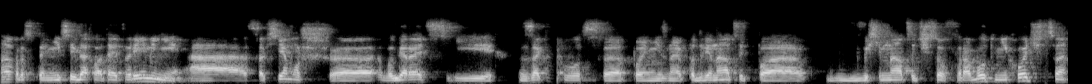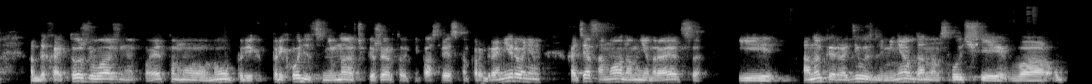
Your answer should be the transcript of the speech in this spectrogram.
просто не всегда хватает времени, а совсем уж э, выгорать и закапываться по, не знаю, по 12, по 18 часов в работу не хочется, отдыхать тоже важно, поэтому, ну, при, приходится немножечко жертвовать непосредственно программированием, хотя само оно мне нравится, и оно переродилось для меня в данном случае в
